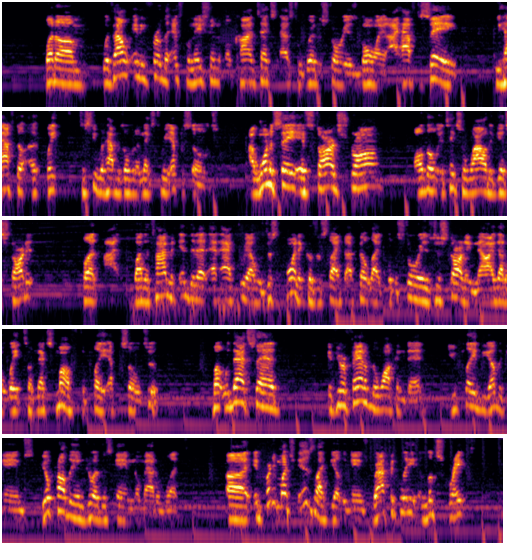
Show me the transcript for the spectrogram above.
But um, without any further explanation or context as to where the story is going, I have to say we have to uh, wait to see what happens over the next three episodes. I want to say it started strong, although it takes a while to get started. But I, by the time it ended at, at Act Three, I was disappointed because it's like I felt like, well, the story is just starting. Now I got to wait till next month to play episode two. But with that said, if you're a fan of The Walking Dead, you played the other games, you'll probably enjoy this game no matter what. Uh, it pretty much is like the other games. Graphically, it looks great.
